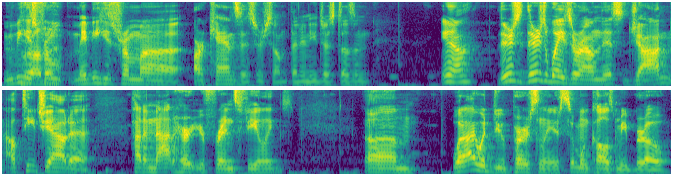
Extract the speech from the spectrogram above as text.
Maybe he's from maybe he's from uh, Arkansas or something and he just doesn't you know, there's there's ways around this, John. I'll teach you how to how to not hurt your friends' feelings. Um, what I would do personally if someone calls me bro,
